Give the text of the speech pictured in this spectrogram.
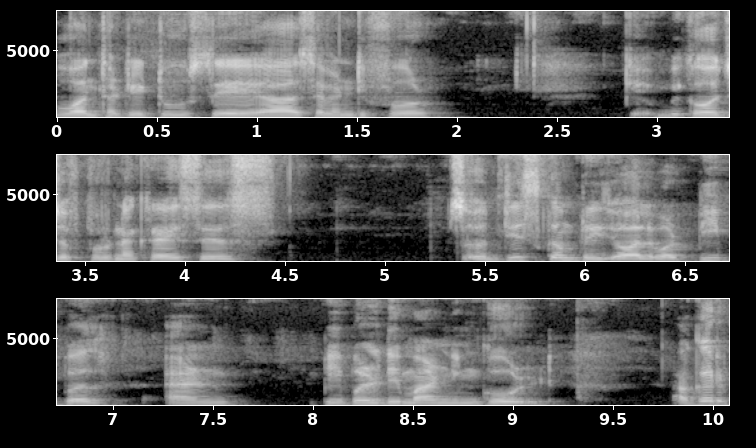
वन थर्टी टू से seventy four because of corona crisis so this company is all about people and people demanding gold अगर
